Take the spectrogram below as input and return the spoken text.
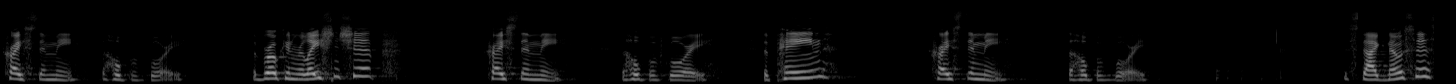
Christ in me, the hope of glory. The broken relationship, Christ in me, the hope of glory. The pain, Christ in me, the hope of glory. This diagnosis,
